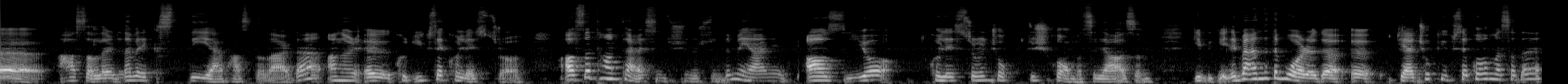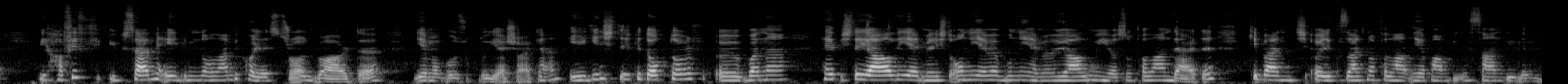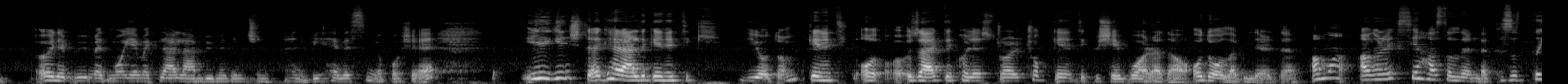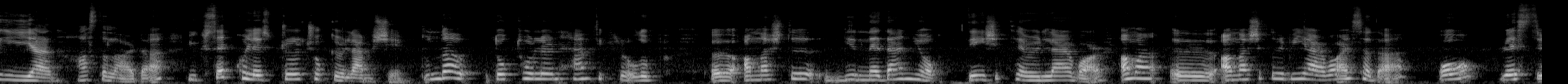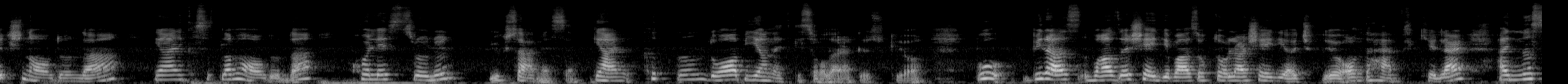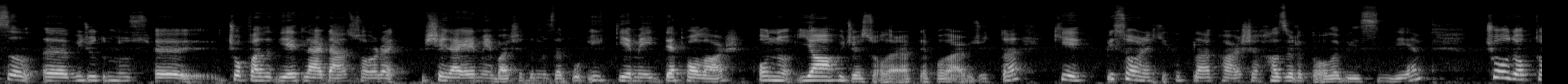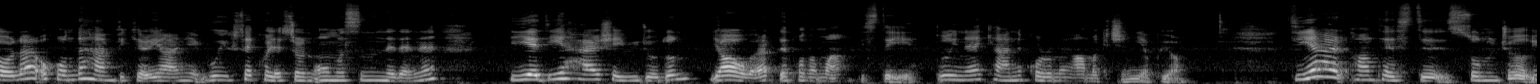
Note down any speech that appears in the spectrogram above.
hastalarında ve kısıtlı yiyen hastalarda anor, e, yüksek kolesterol. Aslında tam tersini düşünürsün değil mi? Yani az yiyor kolesterolün çok düşük olması lazım gibi gelir. Bende de bu arada e, yani çok yüksek olmasa da bir hafif yükselme eğiliminde olan bir kolesterol vardı yeme bozukluğu yaşarken. İlginçtir ki doktor e, bana hep işte yağlı yeme, işte onu yeme, bunu yeme, yağlı mı yiyorsun falan derdi. Ki ben hiç öyle kızartma falan yapan bir insan değilim. Öyle büyümedim, o yemeklerle büyümediğim için hani bir hevesim yok o şeye. İlginç de herhalde genetik diyordum. Genetik o, özellikle kolesterol çok genetik bir şey bu arada. O da olabilirdi. Ama anoreksiya hastalarında kısıtlı yiyen hastalarda yüksek kolesterol çok görülen bir şey. Bunda doktorların hem fikri olup e, anlaştığı bir neden yok. Değişik teoriler var. Ama e, anlaştıkları bir yer varsa da o restriction olduğunda yani kısıtlama olduğunda kolesterolün yükselmesi. Yani kıtlığın doğal bir yan etkisi olarak gözüküyor. Bu biraz bazıları şey diye bazı doktorlar şey diye açıklıyor. Onda hem fikirler. Hani nasıl e, vücudumuz e, çok fazla diyetlerden sonra bir şeyler yemeye başladığımızda bu ilk yemeği depolar. Onu yağ hücresi olarak depolar vücutta ki bir sonraki kıtlığa karşı hazırlıklı olabilsin diye. Çoğu doktorlar o konuda hemfikir. Yani bu yüksek kolesterolün olmasının nedeni yediği her şey vücudun yağ olarak depolama isteği. Bu yine kendi korumaya almak için yapıyor. Diğer kan testi sonucu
